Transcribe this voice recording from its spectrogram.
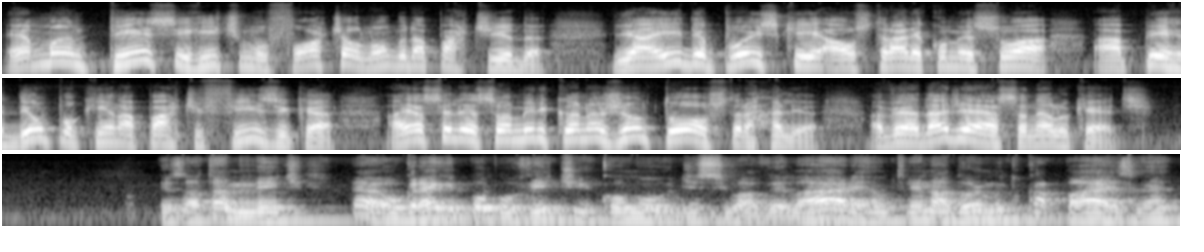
é manter esse ritmo forte ao longo da partida. E aí, depois que a Austrália começou a, a perder um pouquinho na parte física, aí a seleção americana jantou a Austrália. A verdade é essa, né, Luquete? Exatamente. É, o Greg Popovich, como disse o Avelar, é um treinador muito capaz, né?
